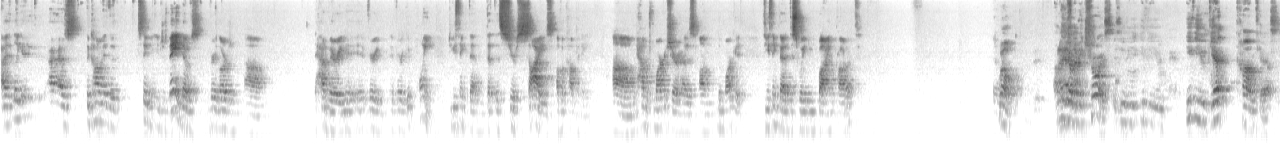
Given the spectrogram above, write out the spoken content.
I, like as the comment, the statement you just made, that was very large and um, had very, a, a very, a very good point. Do you think then that the sheer size of a company, um, how much market share it has on the market, do you think that dissuade you buying product? Well, I don't think you have any choice. It's either you, either you either you get Comcast.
